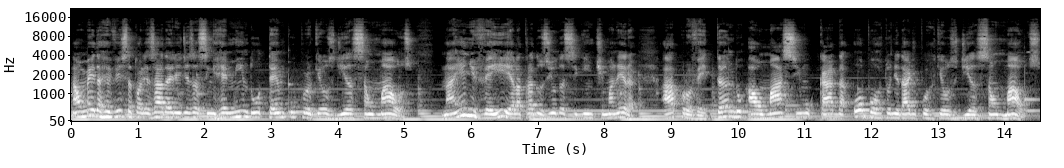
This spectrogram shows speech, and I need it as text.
Na meio da revista atualizada ele diz assim, remindo o tempo porque os dias são maus. Na NVI, ela traduziu da seguinte maneira: aproveitando ao máximo cada oportunidade, porque os dias são maus.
